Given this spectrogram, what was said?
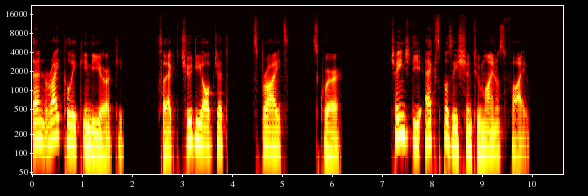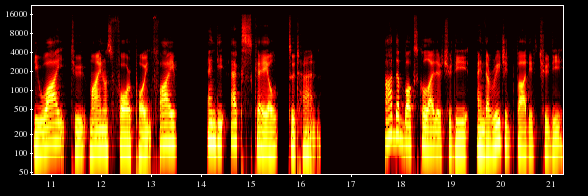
Then right-click in the hierarchy. Select 2D object, sprites, square. Change the X position to minus 5, the Y to minus 4.5, and the X scale to 10. Add a box collider 2D and a rigid body 2D.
